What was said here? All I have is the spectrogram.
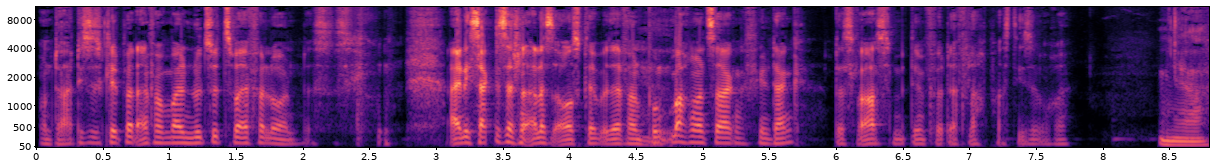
Und da hat dieses Klippert einfach mal 0 zu 2 verloren. Das ist, eigentlich sagt das ja schon alles aus. Klippert einfach einen Punkt machen und sagen, vielen Dank. Das war's mit dem Vierter Flachpass diese Woche. Ja,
